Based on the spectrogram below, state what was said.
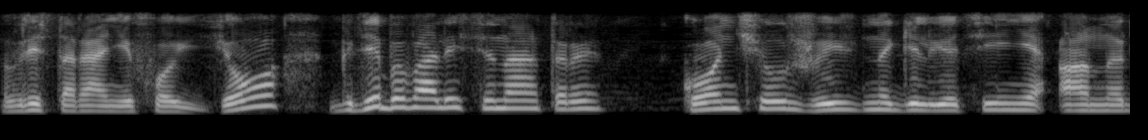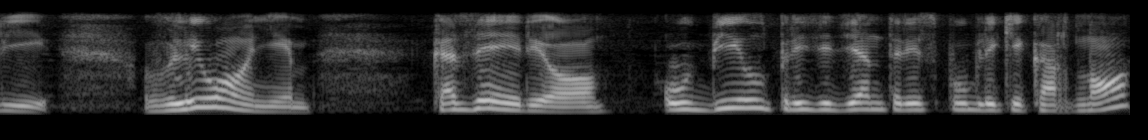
в ресторане Фойо, где бывали сенаторы. Кончил жизнь на гильотине Анри. В Лионе Казерио убил президента республики Карно,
